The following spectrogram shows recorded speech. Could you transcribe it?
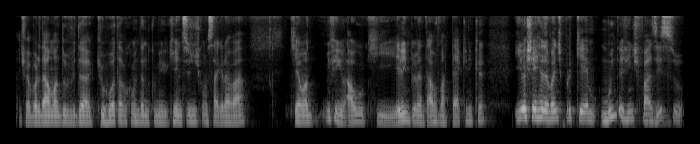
a gente vai abordar uma dúvida que o Rô estava comentando comigo aqui antes de a gente começar a gravar que é uma, enfim, algo que ele implementava uma técnica. E eu achei relevante porque muita gente faz isso.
